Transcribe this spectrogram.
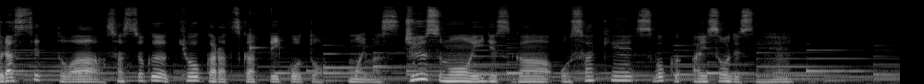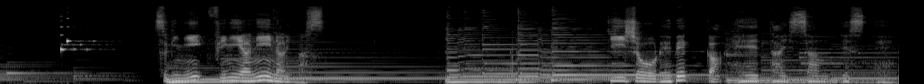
グラスセットは早速今日から使っていこうと思います。ジュースもいいですが、お酒すごく合いそうですね。次にフィニアになります。D 賞レベッカ兵隊さんですね。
